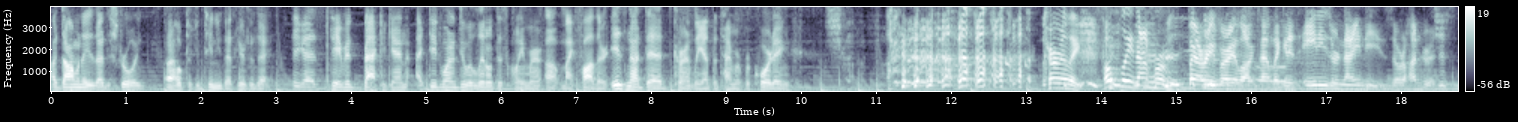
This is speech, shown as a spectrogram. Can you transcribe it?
I dominated. I destroyed. And I hope to continue that here today. Hey guys, David back again. I did want to do a little disclaimer. Uh, my father is not dead currently at the time of recording. Currently, hopefully not for a very, very long time, like in his 80s or 90s or 100s. Just,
